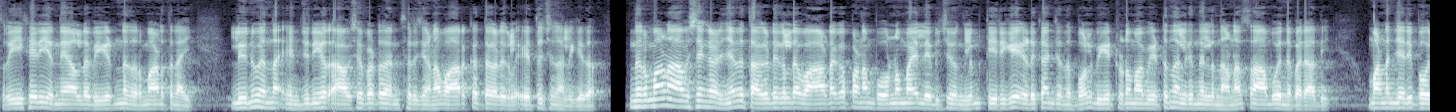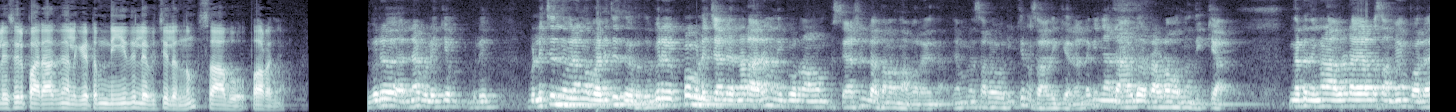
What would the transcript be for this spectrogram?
ശ്രീഹരി എന്നയാളുടെ വീടിന്റെ നിർമ്മാണത്തിനായി ലിനു എന്ന എഞ്ചിനീയർ ആവശ്യപ്പെട്ടതനുസരിച്ചാണ് വാർക്കത്തകടുകൾ എത്തിച്ചു നൽകിയത്. നിർമ്മാണ ആവശ്യം കഴിഞ്ഞ് തകടുകളുടെ വാടക പണം പൂർണമായി ലഭിച്ചുവെങ്കിലും തിരികെ എടുക്കാൻ ചെന്നപ്പോൾ വീട്ടുടമ വിട്ടു നൽകുന്നില്ലെന്നാണ് സാബുവിന്റെ പരാതി. മണ്ണഞ്ചേരി പോലീസിൽ പരാതി നൽകിയിട്ടും നീതി ലഭിച്ചില്ലെന്നും സാബു പറഞ്ഞു. ഇവർ എന്നെ വിളിക്കും. വിളി വിളിച്ചെന്ന് ഇവരങ്ങ് വരുത്തി തീർന്നു ഇവർ എപ്പോൾ വിളിച്ചാലും എന്നോട് അരമണിക്കൂറിനാവും സ്റ്റേഷനിൽ എത്തണമെന്നാണ് പറയുന്നത് ഞാൻ സാറേ ഒരിക്കലും സാധിക്കില്ല. അല്ലെങ്കിൽ ഞാൻ രാവിലെ തൊട്ട് അവിടെ വന്ന് നിൽക്കാം എന്നിട്ട് നിങ്ങൾ അവരുടെ അയാളുടെ സമയം പോലെ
